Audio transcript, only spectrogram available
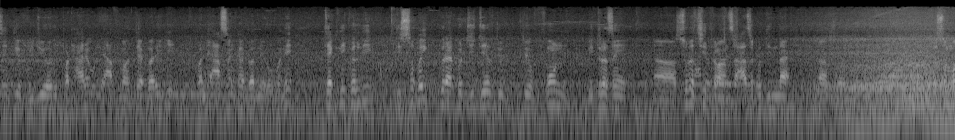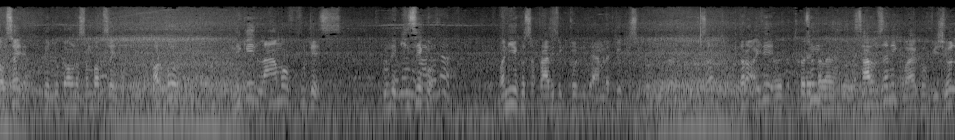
चाहिँ त्यो भिडियोहरू पठाएर उनले आत्महत्या गरे कि भन्ने आशंका गर्ने हो भने टेक्निकल्ली ती सबै कुराको डिटेल त्यो त्यो फोनभित्र चाहिँ सुरक्षित रहन्छ। आजको दिनमा त्यो सम्भव छैन त्यो लुकाउन सम्भव छैन। अर्को निकै लामो फुटेज उसले खिचेको भनिएको छ प्राविधिक टोलीले हामीलाई त्यो किसिमको दिएको छ। तर अहिले जुन सार्वजनिक भएको भिजुअल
